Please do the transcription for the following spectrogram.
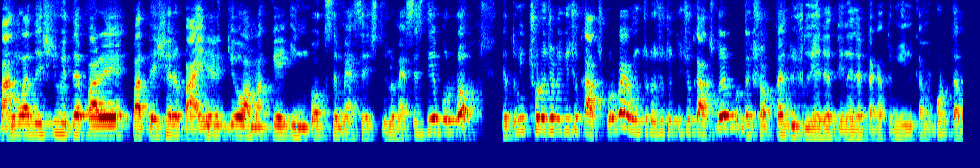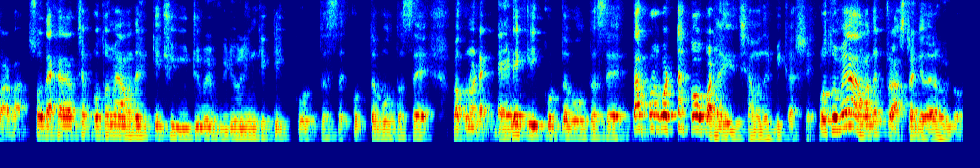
বাংলাদেশি হইতে পারে বা দেশের বাইরের কেউ আমাকে ইনবক্সে মেসেজ দিল। মেসেজ দিয়ে বলল যে, তুমি ছোট ছোট কিছু কাজ করবে এবং ছোট ছোট কিছু কাজ করে প্রত্যেক সপ্তাহে দুই হাজার, তিন হাজার টাকা তুমি ইনকাম করতে পারবা। সো দেখা যাচ্ছে প্রথমে আমাদের কিছু ইউটিউবের ভিডিও লিঙ্কে ক্লিক করতেছে, করতে বলতেছে বা কোনো একটা অ্যাডে ক্লিক করতে বলতেছে। তারপর আবার টাকাও পাঠিয়ে দিচ্ছে আমাদের বিকাশে। প্রথমে আমাদের ট্রাস্টটা গেদার হইল।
